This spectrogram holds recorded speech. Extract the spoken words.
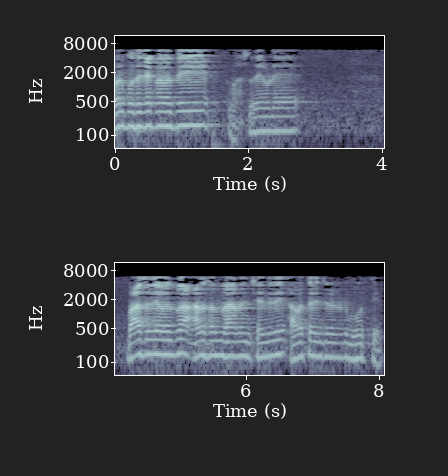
ఎవరు పృథు చక్రవర్తి? వాసుదేవుడే. వాసుదేవుడితో అనుసంధానం చెంది అవతరించినటువంటి మూర్తి.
